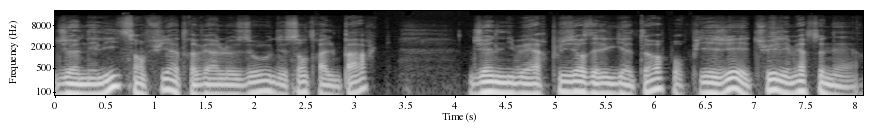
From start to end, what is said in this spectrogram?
John et Lee s'enfuient à travers le zoo de Central Park. John libère plusieurs alligators pour piéger et tuer les mercenaires.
